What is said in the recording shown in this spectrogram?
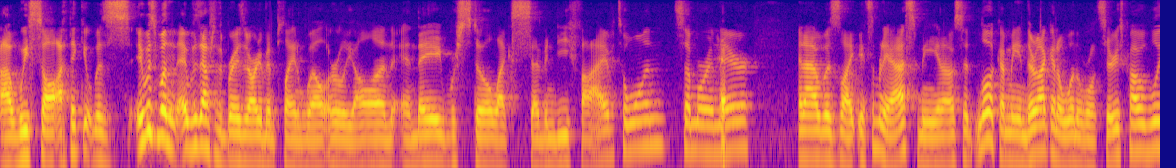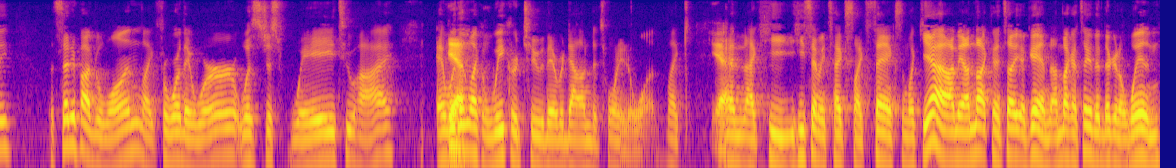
uh, we saw, I think it was, it was when it was after the Braves had already been playing well early on, and they were still like 75 to one somewhere in there. And I was like, and somebody asked me, and I said, look, I mean, they're not going to win the World Series probably, but 75 to one, like for where they were, was just way too high. And within yeah. like a week or two, they were down to twenty to one. Like, yeah. and like he he sent me text like, "Thanks." I'm like, "Yeah." I mean, I'm not going to tell you again. I'm not going to tell you that they're going to win,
